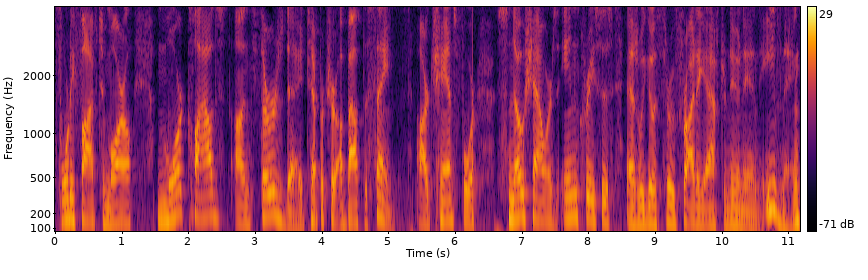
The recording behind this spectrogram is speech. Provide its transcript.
45 tomorrow, more clouds on Thursday, temperature about the same our chance for snow showers increases as we go through Friday afternoon and evening.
